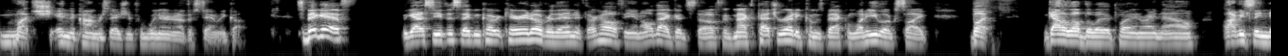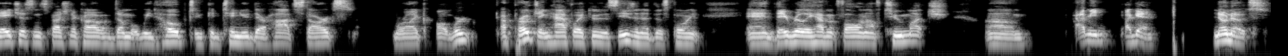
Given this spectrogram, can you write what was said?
much in the conversation for winning another Stanley Cup. It's a big if. We got to see if this they can carry it over then, if they're healthy and all that good stuff. If Max Pacioretty comes back and what he looks like, but gotta love the way they're playing right now. Obviously, Necas and Svechnikov have done what we'd hoped and continued their hot starts. We're like, oh, we're approaching halfway through the season at this point, and they really haven't fallen off too much. Um, I mean, again, no notes.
